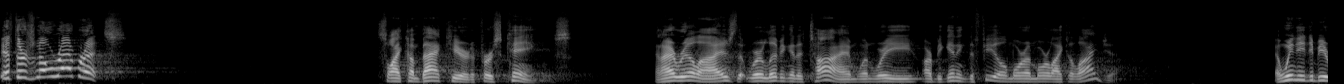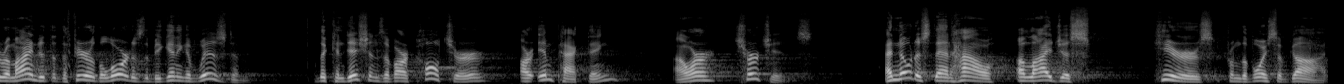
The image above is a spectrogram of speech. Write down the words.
if there's no reverence? So I come back here to 1 Kings, and I realize that we're living in a time when we are beginning to feel more and more like Elijah. And we need to be reminded that the fear of the Lord is the beginning of wisdom. The conditions of our culture are impacting our churches. And notice then how Elijah hears from the voice of God.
